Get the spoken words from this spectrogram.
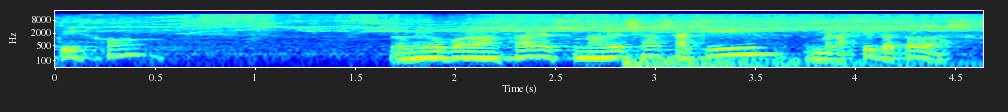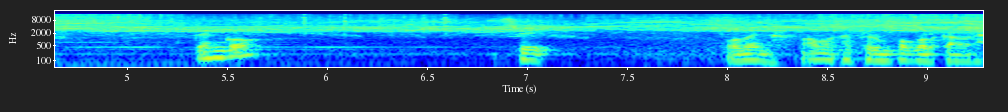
pijo. Lo único que puedo lanzar es una de esas aquí y me las quito todas. ¿Tengo? Sí. Pues venga, vamos a hacer un poco el cabra.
